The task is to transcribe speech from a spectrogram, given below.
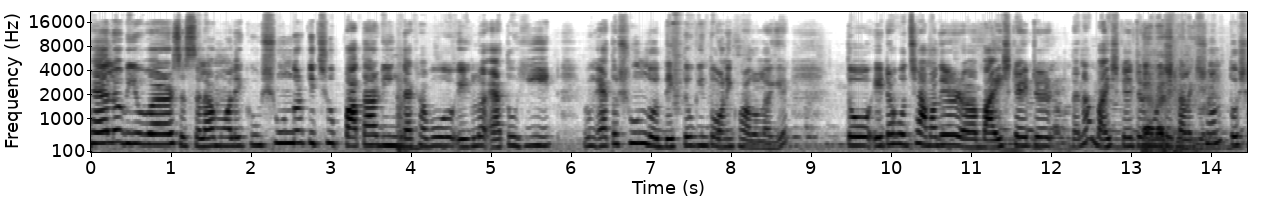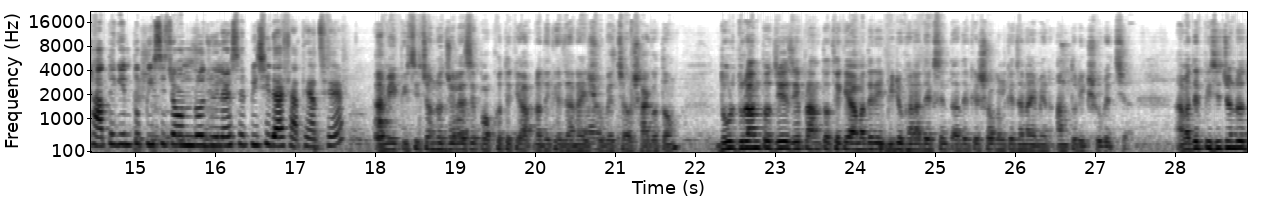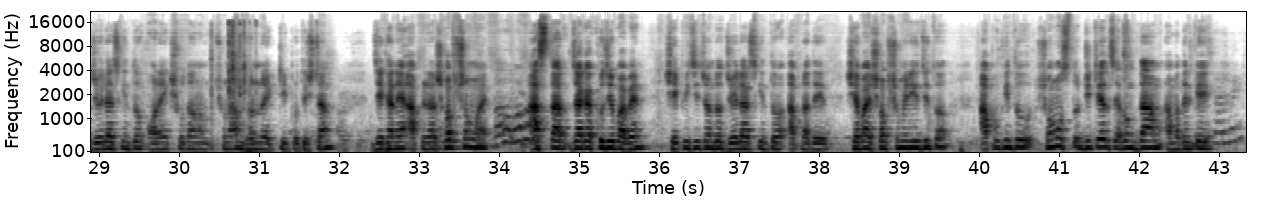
Hello viewers আসসালামু আলাইকুম। সুন্দর কিছু পাতা রিং দেখাবো। এগুলো এত হিট এবং এত সুন্দর দেখতেও কিন্তু অনেক ভালো লাগে। তো এটা হচ্ছে আমাদের বাইশ ক্যারেটের তাই না? বাইশ ক্যারেটের হ্যাঁ, মধ্যে কালেকশন তো সাথে কিন্তু পিসি চন্দ্র জুয়েলার্সের পিসি দার সাথে আছে। আমি পিসি চন্দ্র জুয়েলার্সের পক্ষ থেকে আপনাদেরকে জানাই শুভেচ্ছা ও স্বাগতম। দূর দূরান্ত যে যে প্রান্ত থেকে আমাদের এই ভিডিওখানা দেখছেন তাদেরকে সকলকে জানাই আমার আন্তরিক শুভেচ্ছা। আমাদের পিসি চন্দ্র জুয়েলার্স কিন্তু অনেক সুনাম সুনামধন্য একটি প্রতিষ্ঠান যেখানে আপনারা সব সময় আস্থার জায়গা খুঁজে পাবেন। সেই পিসি চন্দ্র জুয়েলার্স কিন্তু আপনাদের সেবায় সবসময় নিয়োজিত। আপু কিন্তু সমস্ত ডিটেলস এবং দাম আমাদেরকে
